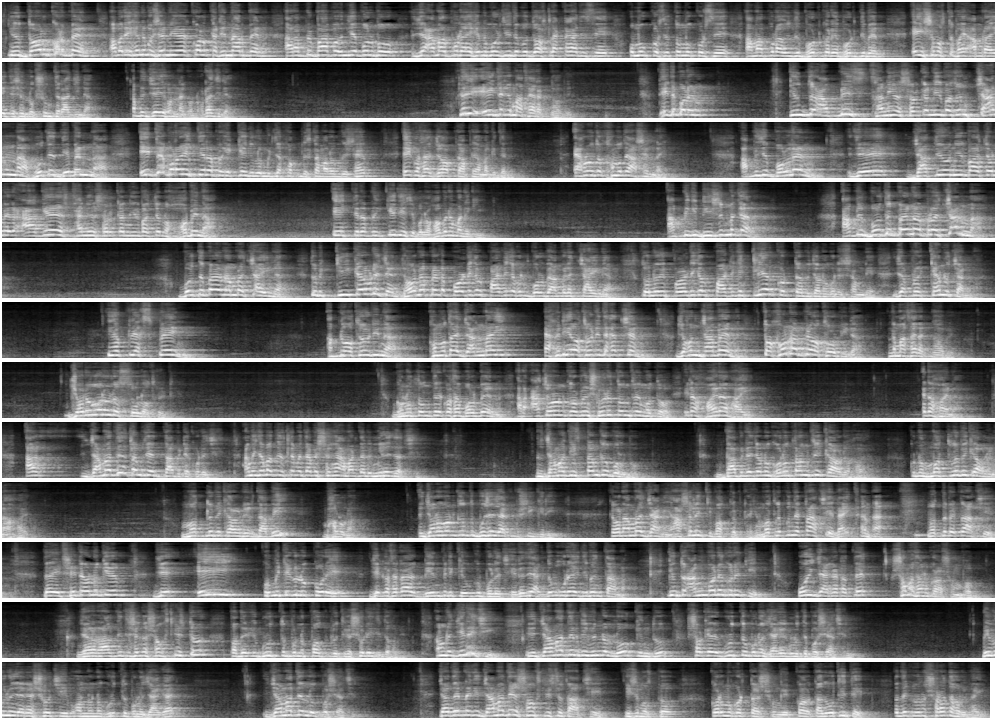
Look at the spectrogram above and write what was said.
কিন্তু দল করবেন, আবার এখানে বসে নিয়ে কলকাঠি নাড়বেন, আর আপনি বাপ যে বলব যে আমার পুরা এখানে মসজিদে দশ লাখ টাকা দিছে, অমুক করছে, তমুক করছে, আমার পুরা যদি ভোট করে ভোট দিবেন, এই সমস্ত ভাই আমরা এই দেশের লোক শুনতে রাজি না। আপনি যেই হন না কেন, রাজি না। এইটাকে মাথায় রাখতে হবে। এইটা বলেন কিন্তু আপনি স্থানীয় সরকার নির্বাচন চান না, হতে দেবেন না। এটা বলার ইতিহার আপনাকে কে দিল মির্জা ফখরুল ইসলাম আলমগীর সাহেব? এই কথা জবাবটা আপনি আমাকে দেন। এখনও তো ক্ষমতায় আসেন নাই। আপনি যে বললেন যে জাতীয় নির্বাচনের আগে স্থানীয় সরকার নির্বাচন হবে না, এই ইতিহার আপনাকে কে দিয়েছে বলো? হবে না মানে কি? আপনি কি ডিসিশন মেকার আপনি বলতে পারেন আপনারা চান না। বলতে পারেন আমরা চাই না। তবে কী কারণে চাই? ধরুন আপনার একটা পলিটিক্যাল পার্টি যখন বলবে, আমরা চাই না, তখন ওই পলিটিক্যাল পার্টিকে ক্লিয়ার করতে হবে জনগণের সামনে যে আপনারা কেন চান না। ইউ হ্যাভ টু এক্সপ্লেইন আপনি অথরিটি না। ক্ষমতায় যান নাই, এখনই অথরিটি দেখাচ্ছেন। যখন যাবেন, তখন আপনি অথরিটি না। না মাথায় রাখতে হবে। জনগণ হলো সোল অথরিটি গণতন্ত্রের কথা বলবেন আর আচরণ করবেন স্বৈরতন্ত্রের মতো, এটা হয় না ভাই। এটা হয় না। আর জামাত ইসলাম যে দাবিটা করেছে, আমি জামাত ইসলামের দাবির সঙ্গে আমার দাবি মিলে যাচ্ছে। জামাত ইসলামকে বলব, দাবিটা যেন গণতান্ত্রিক কারণে হয়, কোনো মতলবী কারণে না হয়। মতলবী কারণের দাবি ভালো না। জনগণ কিন্তু বুঝে যাক শিগগিরই। কারণ আমরা জানি, আসলে কি মতলবটা? মতলব কিন্তু একটা আছে, রাইট? না, মতলব একটা আছে। তাই সেটা হলো কি, যে এই কমিটিগুলো করে যে কথাটা বিএনপির কেউ কেউ বলেছে, এটা যে একদম উড়াই দেবেন তা না। কিন্তু আমি মনে করি কি, ওই জায়গাটাতে সমাধান করা সম্ভব। যারা রাজনীতির সঙ্গে সংশ্লিষ্ট, তাদেরকে গুরুত্বপূর্ণ পদগুলো থেকে সরিয়ে দিতে হবে। আমরা জেনেছি যে জামাতের বিভিন্ন লোক কিন্তু সরকারের গুরুত্বপূর্ণ জায়গাগুলোতে বসে আছেন। বিভিন্ন জায়গায় সচিব, অন্যান্য গুরুত্বপূর্ণ জায়গায় জামাতের লোক বসে আছেন। যাদের নাকি জামাতের সংশ্লিষ্টতা আছে এই সমস্ত কর্মকর্তার সঙ্গে তাদের অতীতে তাদেরকে সরাতে হবে ভাই।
